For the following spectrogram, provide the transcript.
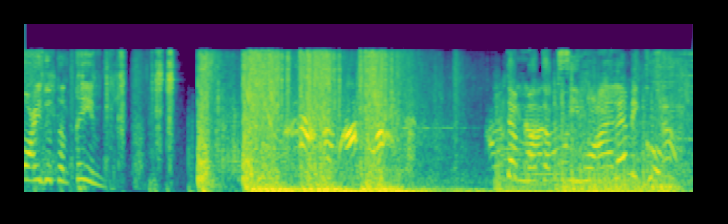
أعيد التلقيم. تم تقسيم عالمكم.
